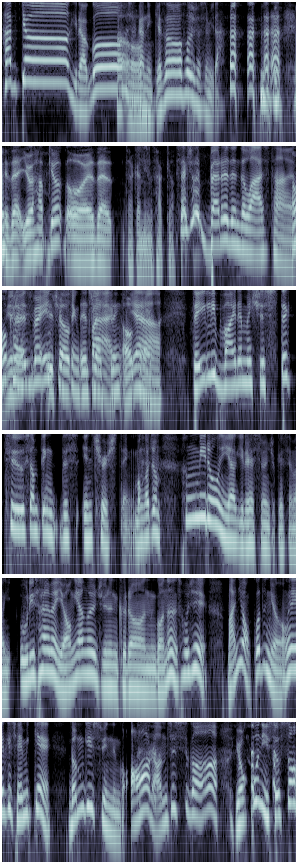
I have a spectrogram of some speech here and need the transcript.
합격이라고 작가님께서 써주셨습니다. is that your 합격 or is that 작가님's 합격? It's actually better than the last time. You know, Okay. it's very It interesting. interesting? fact. Okay. Yeah. Daily vitamin should stick to something this interesting. 뭔가 좀 흥미로운 이야기를 했으면 좋겠어요. 막 우리 삶에 영향을 주는 그런 거는 사실 많이 없거든요. 그냥 이렇게 재밌게 넘길 수 있는 거. 아, 람세스가 여권이 있었어?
